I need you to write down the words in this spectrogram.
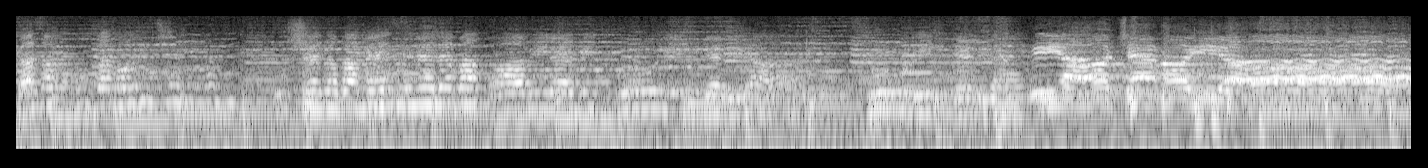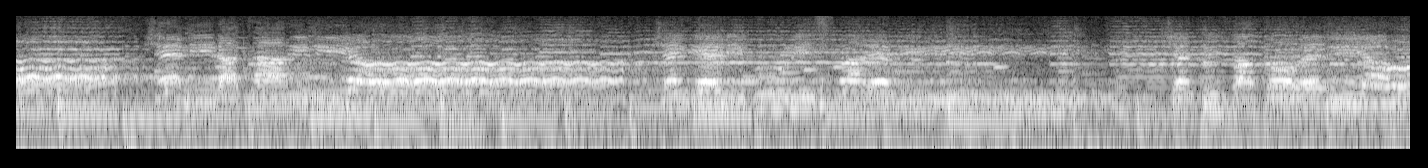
გაზაფხულდა მოდიჩენია უშენობა მეძნელება ყვავილებით გული გებია გული გებია იაო ჩემო იაო შენი რა წავიდიო შენგენი გულის მარები შენთვის დაკოვენიაო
